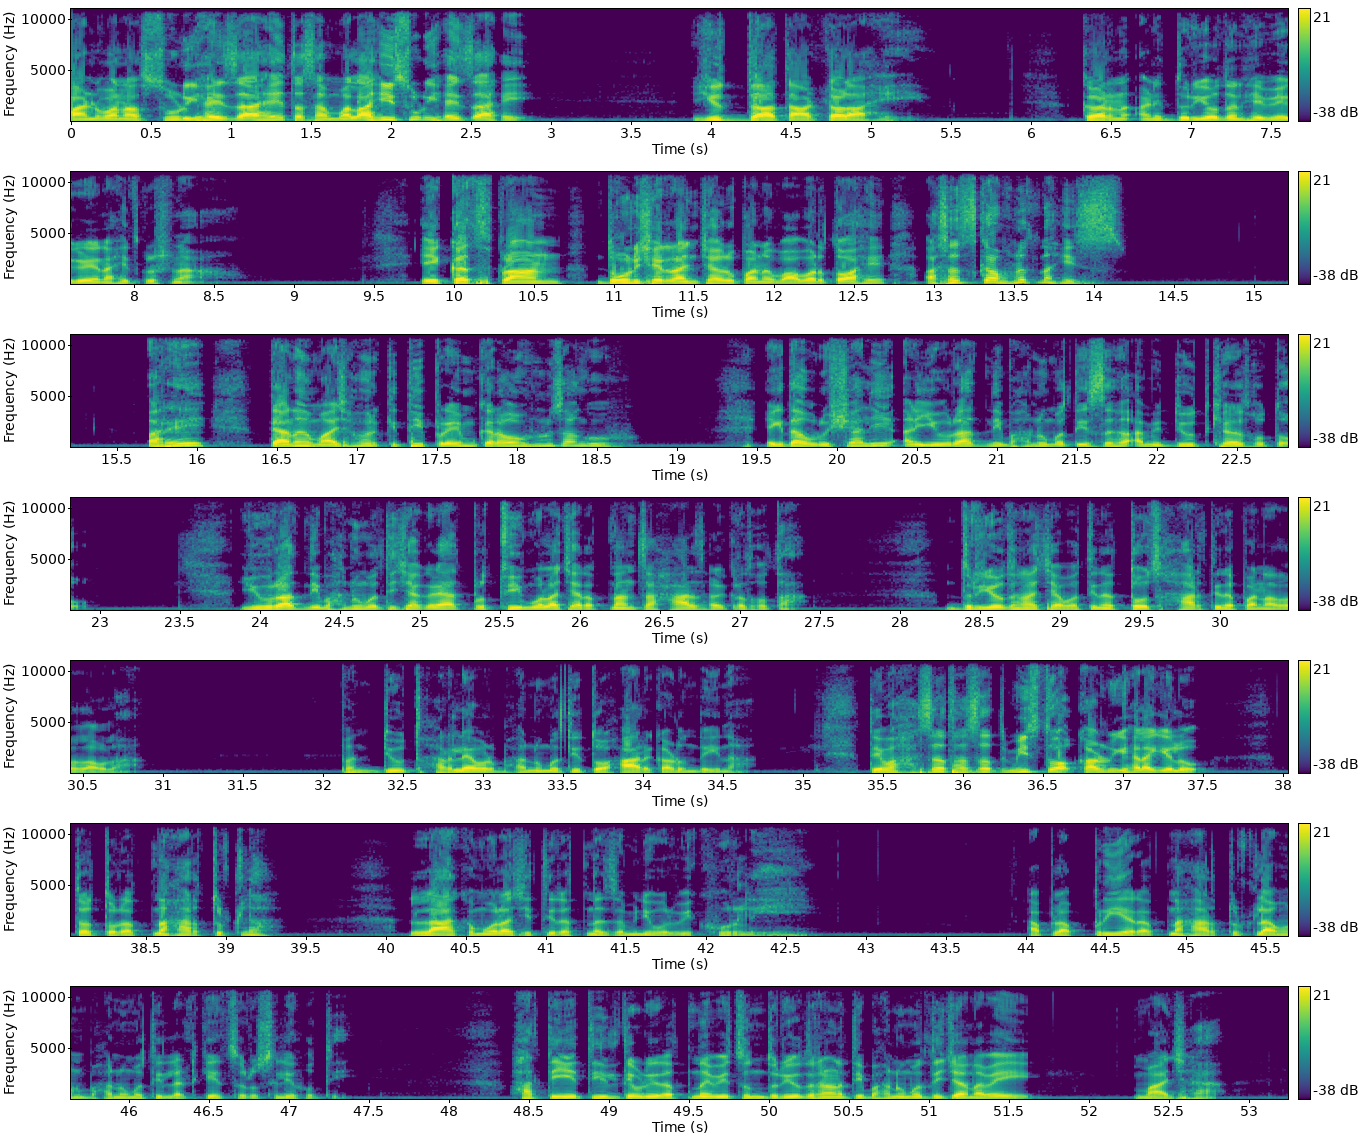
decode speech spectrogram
पांडवांना सूड घ्यायचा आहे तसा मलाही सूड घ्यायचा आहे. युद्ध आता अटळ आहे. कर्ण आणि दुर्योधन हे वेगळे नाहीत कृष्णा. एकच प्राण दोन शरीरांच्या रूपानं वावरतो आहे असंच का म्हणत नाहीस? अरे त्यानं माझ्यावर किती प्रेम करावं म्हणून सांगू? एकदा वृषाली आणि युवराजनी भानुमतीसह आम्ही द्यूत खेळत होतो. युवराजनी भानुमतीच्या गळ्यात पृथ्वी मोलाच्या रत्नांचा हार झळकत होता. दुर्योधनाच्या वतीनं तोच हार तिनं पणाला लावला. पण द्यूत हरल्यावर भानुमती तो हार काढून देईना. तेव्हा हसत हसत मीच तो काढून घ्यायला गेलो तर तो रत्नहार तुटला. लाख मोलाची ती रत्न जमिनीवर विखुरली. आपला प्रिय रत्नहार तुटला म्हणून भानुमती लटकेच रुसली होती. हाती येतील तेवढी रत्न वेचून दुर्योधनानं ती भानुमतीच्या नव्हे माझ्या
